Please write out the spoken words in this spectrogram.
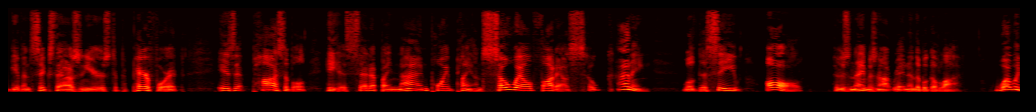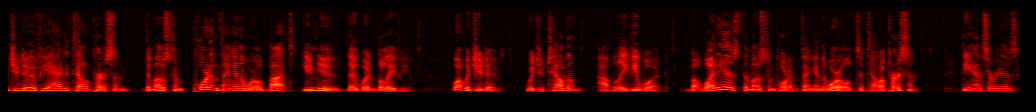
given 6,000 years to prepare for it, is it possible he has set up a nine point plan so well thought out, so cunning, will deceive all whose name is not written in the book of life? What would you do if you had to tell a person the most important thing in the world, but you knew they wouldn't believe you? What would you do? Would you tell them? I believe you would. But what is the most important thing in the world to tell a person? The answer is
